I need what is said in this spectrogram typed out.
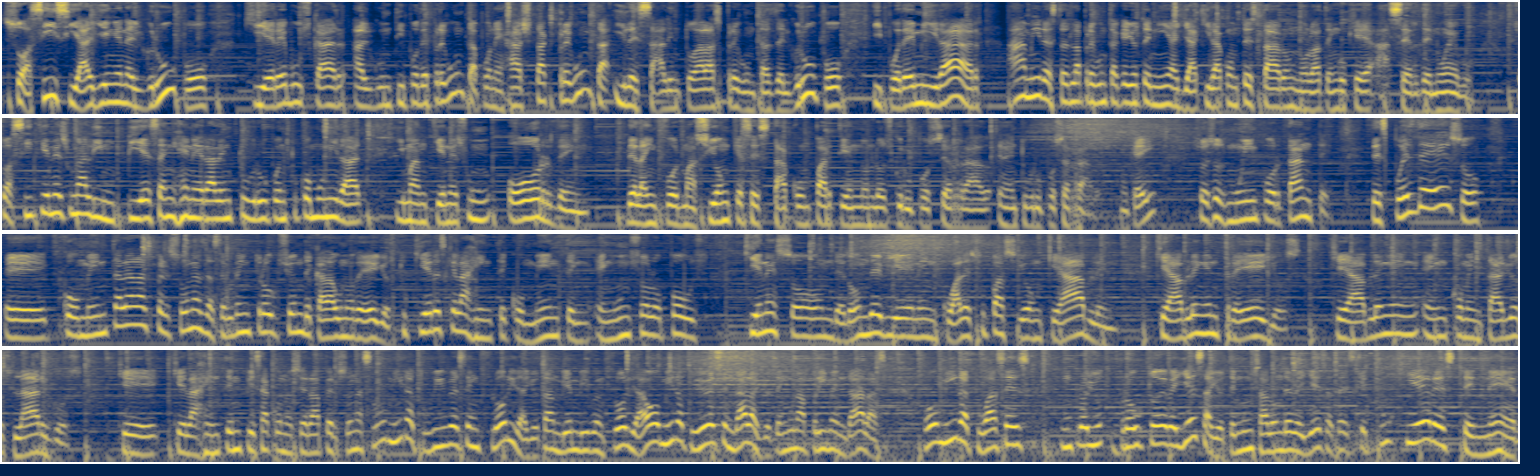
So así, si alguien en el grupo quiere buscar algún tipo de pregunta, pone hashtag pregunta y le salen todas las preguntas del grupo y puede mirar, ah, mira, esta es la pregunta que yo tenía, ya aquí la contestaron, no la tengo que hacer de nuevo. So, así tienes una limpieza en general en tu grupo, en tu comunidad y mantienes un orden de la información que se está compartiendo en los grupos cerrados, en tu grupo cerrado. ¿ok? So, eso es muy importante. Después de eso, eh, coméntale a las personas de hacer una introducción de cada uno de ellos. Tú quieres que la gente comenten en un solo post quiénes son, de dónde vienen, cuál es su pasión, que hablen, que hablen entre ellos, que hablen en, comentarios largos. Que, que, la gente empiece a conocer a personas. Oh, mira, tú vives en Florida, yo también vivo en Florida. Oh, mira, tú vives en Dallas, yo tengo una prima en Dallas oh mira, tú haces un producto de belleza, yo tengo un salón de belleza. O sea, es que tú quieres tener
